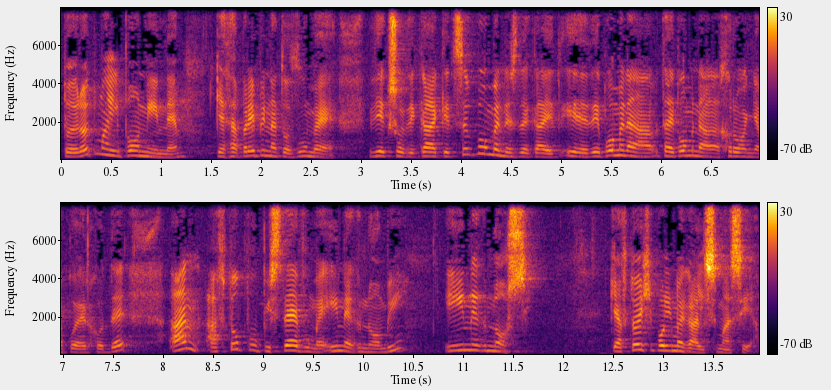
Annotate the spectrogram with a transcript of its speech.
Το ερώτημα λοιπόν είναι, και θα πρέπει να το δούμε διεξοδικά και τις επόμενες ε, επόμενα, τα επόμενα χρόνια που έρχονται, αν αυτό που πιστεύουμε είναι γνώμη ή είναι γνώση. Και αυτό έχει πολύ μεγάλη σημασία.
